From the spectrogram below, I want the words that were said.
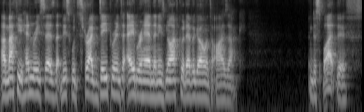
Uh, Matthew Henry says that this would strike deeper into Abraham than his knife could ever go into Isaac. And despite this,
